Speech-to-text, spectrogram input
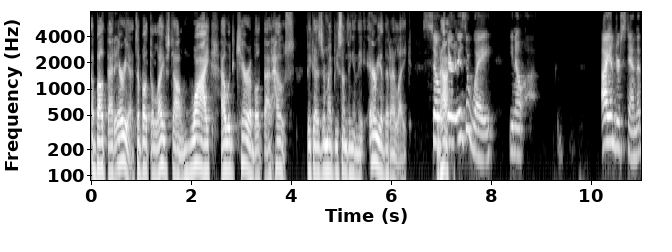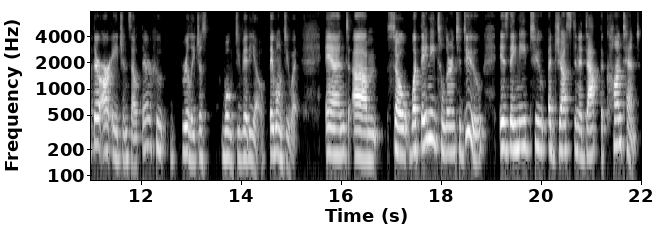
about that area. It's about the lifestyle and why I would care about that house because there might be something in the area that I like. So there is a way, you know, I understand that there are agents out there who really just won't do video. They won't do it. And um, so, what they need to learn to do is they need to adjust and adapt the content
